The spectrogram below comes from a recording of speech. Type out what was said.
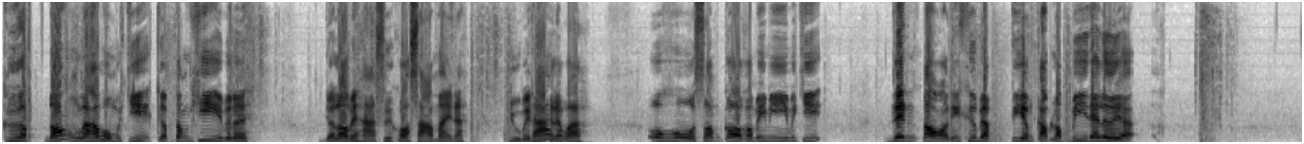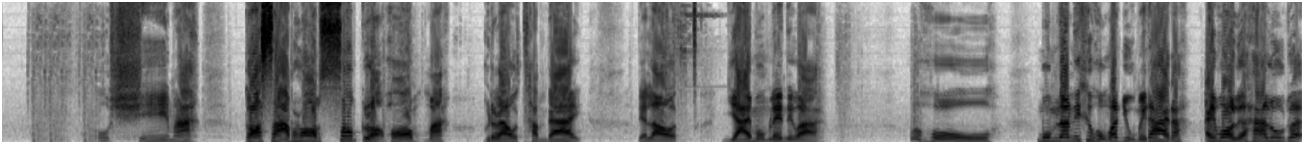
เกือบด้องแล้วครับผมเมื่อกี้เกือบต้องขี้ไปเลย เดี๋ยวเราไปหาซื้อก่อสามใหม่นะอยู่ไม่ได้แล้วว่ะโอ้โหซ้อมก่อก็ไม่มีเมื่อกี้เล่นต่อนี่คือแบบเตรียมกลับล็อบบี้ได้เลยอะโอเคมาก่อสามพร้อมซ่อมกราะพร้อมมา เราทำได้ เดี๋ยวเราย้ายมุมเล่นดีกว่า โอ้โห มุมนั้นนี่คือผมว่าอยู่ไม่ได้นะ ไอวอลเหลือห้าลูกด้วย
